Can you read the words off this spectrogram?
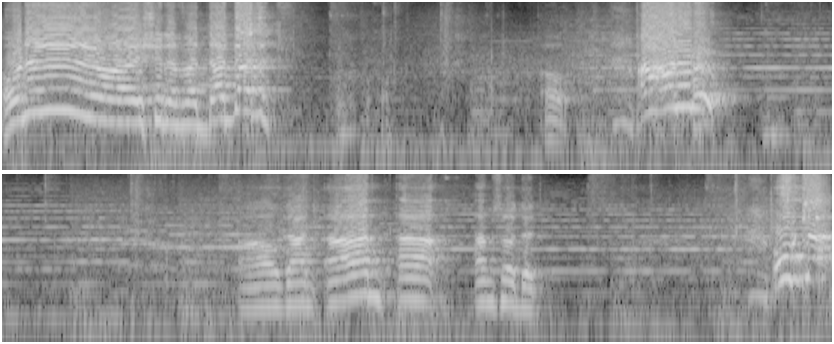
Oh no no no! no I should have done that. Oh. Ah no no! Oh god, I'm uh, I'm so dead. Oh god!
